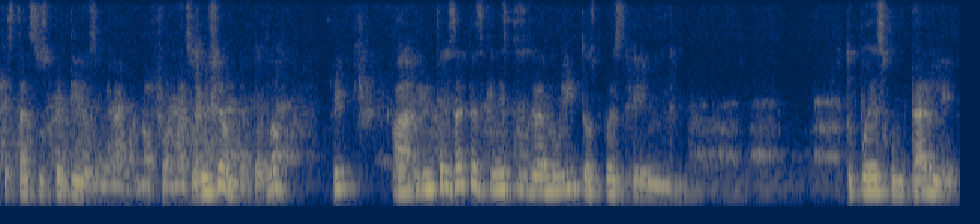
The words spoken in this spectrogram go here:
que están suspendidos en el agua, no forma solución, ¿de acuerdo? ¿Sí? Ah, lo interesante es que en estos granulitos, pues, em, tú puedes juntarle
